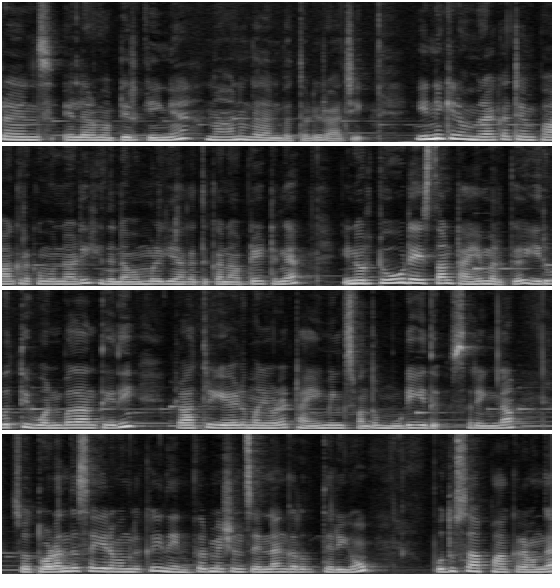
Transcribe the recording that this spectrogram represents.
ஃப்ரெண்ட்ஸ் எல்லாரும் அப்படி இருக்கீங்க? நான் உங்கள் அன்பத்தோடு ராஜி. இன்றைக்கி நம்ம மிராக்கல் டைம் பார்க்குறக்கு முன்னாடி இது நவமொழிகை ஆகிறதுக்கான அப்டேட்டுங்க இன்னொரு டூ டேஸ் தான் டைம் இருக்குது இருபத்தி ஒன்பதாம் தேதி ராத்திரி ஏழு மணியோட டைமிங்ஸ் வந்து முடியுது. சரிங்களா? ஸோ தொடர்ந்து செய்கிறவங்களுக்கு இந்த இன்ஃபர்மேஷன்ஸ் என்னங்கிறது தெரியும். புதுசாக பார்க்குறவங்க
